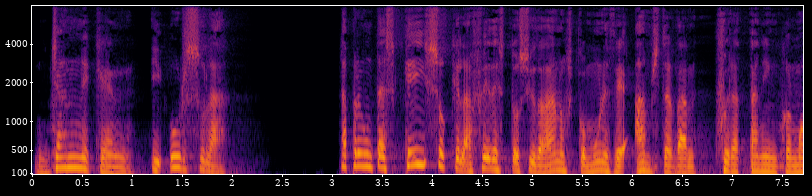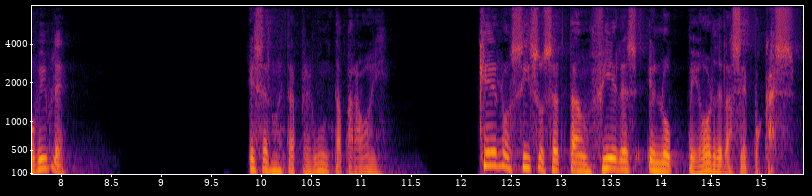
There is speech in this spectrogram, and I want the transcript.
Janneken y Úrsula, la pregunta es, ¿qué hizo que la fe de estos ciudadanos comunes de Ámsterdam fuera tan inconmovible? Esa es nuestra pregunta para hoy. ¿Qué los hizo ser tan fieles en lo peor de las épocas?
